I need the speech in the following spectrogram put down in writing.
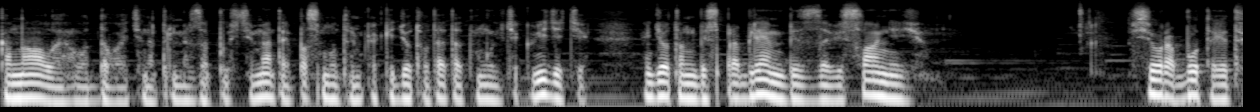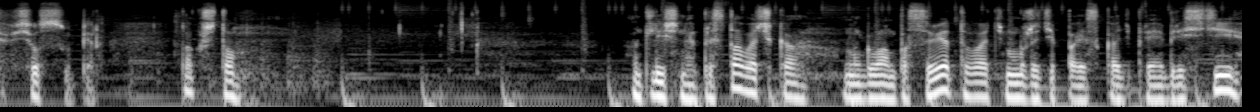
каналы. Вот давайте, например, запустим это и посмотрим, как идет вот этот мультик. Видите? Идет он без проблем, без зависаний. Все работает, все супер. Так что отличная приставочка. Могу вам посоветовать. Можете поискать, приобрести.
